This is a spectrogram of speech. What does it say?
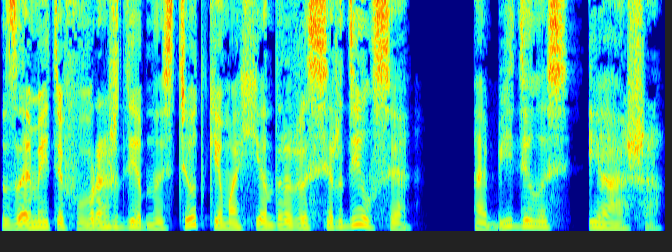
Заметив враждебность тетки, Махендра рассердился. Обиделась и Аша.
